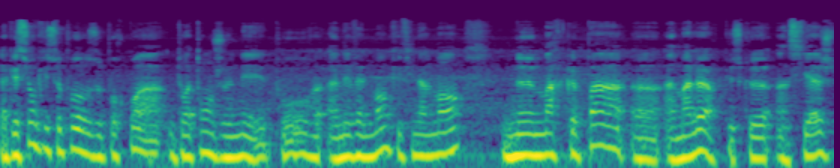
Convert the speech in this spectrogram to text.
La question qui se pose, pourquoi doit-on jeûner pour un événement qui finalement ne marque pas euh, un malheur, puisque un siège,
